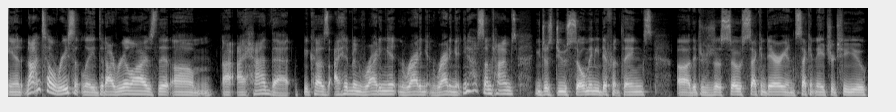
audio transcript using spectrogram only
And not until recently did I realize that um, I, I, had that because I had been writing it and writing it and writing it. You know how sometimes you just do so many different things uh, that are just so secondary and second nature to you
